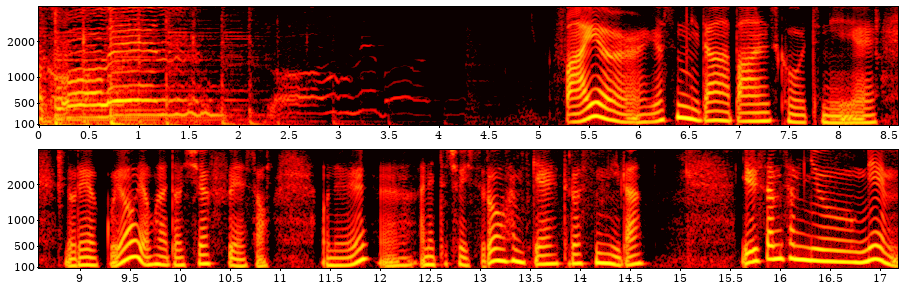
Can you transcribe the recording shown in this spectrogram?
A calling. Fire 였습니다. 바은스 코트니의 노래였고요. 영화 더 셰프에서 오늘 어, 아네트 초이스로 함께 들었습니다. 1336님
